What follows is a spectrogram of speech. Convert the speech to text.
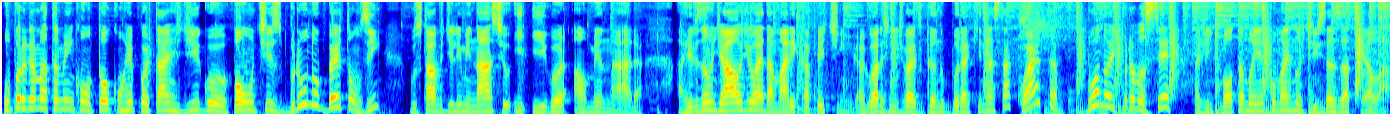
O programa também contou com reportagens de Igor Pontes, Bruno Bertonzin, Gustavo de Liminácio e Igor Almenara. A revisão de áudio é da Mari Capetinga. Agora a gente vai ficando por aqui nesta quarta. Boa noite para você. A gente volta amanhã com mais notícias. Até lá.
